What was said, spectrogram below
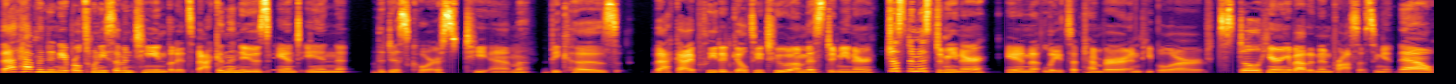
That happened in April 2017, but it's back in the news and in the discourse, TM, because that guy pleaded guilty to a misdemeanor, just a misdemeanor, in late September, and people are still hearing about it and processing it now.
